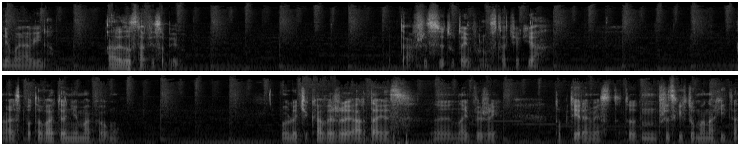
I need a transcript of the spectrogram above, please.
nie moja wina. Ale zostawię sobie go. Tak, wszyscy tutaj wolą stać jak ja. Ale spotować to nie ma komu. W ogóle ciekawe, że Arta jest y, najwyżej. Top tierem jest. To, to mm, wszystkich tu ma na hita.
